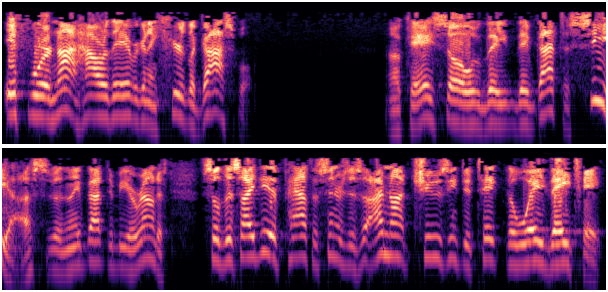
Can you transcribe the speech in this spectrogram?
If we're not, how are they ever going to hear the gospel? Okay, so they, they've got to see us and they've got to be around us. So this idea of path of sinners is I'm not choosing to take the way they take.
